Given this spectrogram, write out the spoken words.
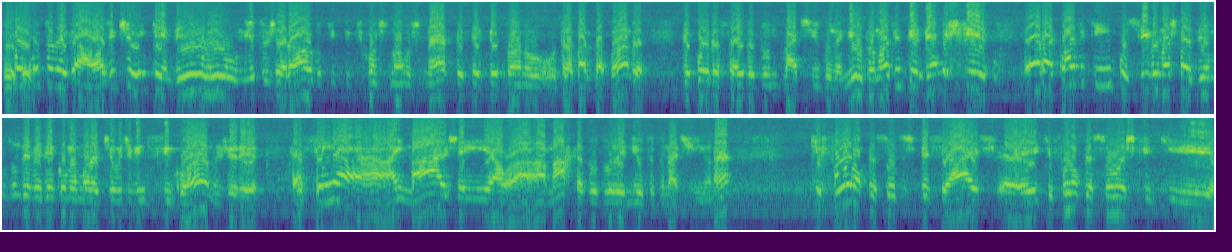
Foi muito legal. A gente entendeu, eu, o Mito Geraldo, que, que continuamos né, perpetuando o trabalho da banda, depois da saída do Natinho do Lenilton, nós entendemos que era quase que impossível nós fazermos um DVD comemorativo de 25 anos, Gerê, é sem a, a imagem e a, a, marca do, do Lenilton e do Natinho, né? Que foram pessoas especiais é, e que foram pessoas que, que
